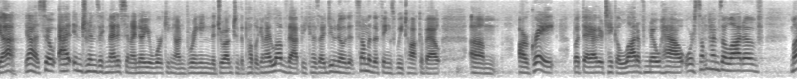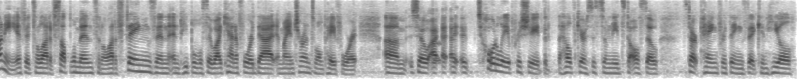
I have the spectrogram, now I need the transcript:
Yeah, yeah. So at Intrinsic Medicine, I know you're working on bringing the drug to the public, and I love that because I do know that some of the things we talk about um, are great, but they either take a lot of know-how or sometimes a lot of money if it's a lot of supplements and a lot of things, and, and people will say, well, I can't afford that, and my insurance won't pay for it. Um, so I, I, I, totally appreciate that the healthcare system needs to also start paying for things that can heal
